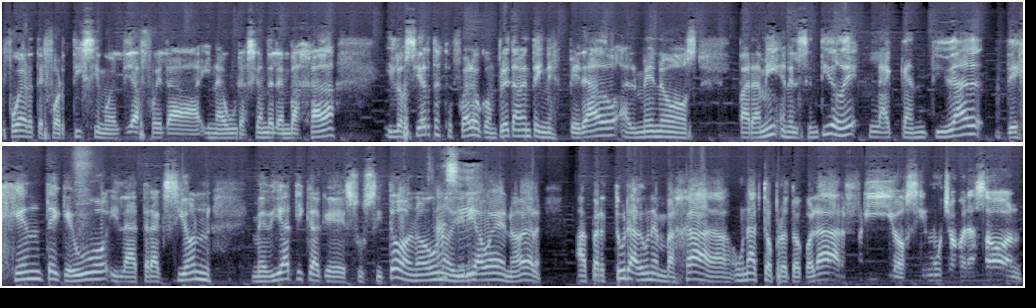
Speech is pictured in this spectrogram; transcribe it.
fuerte, fortísimo del día fue la inauguración de la embajada y lo cierto es que fue algo completamente inesperado, al menos para mí, en el sentido de la cantidad de gente que hubo y la atracción mediática que suscitó, ¿no? Uno ¿Ah, sí? diría, bueno, a ver, apertura de una embajada, un acto protocolar, frío, sin mucho corazón,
